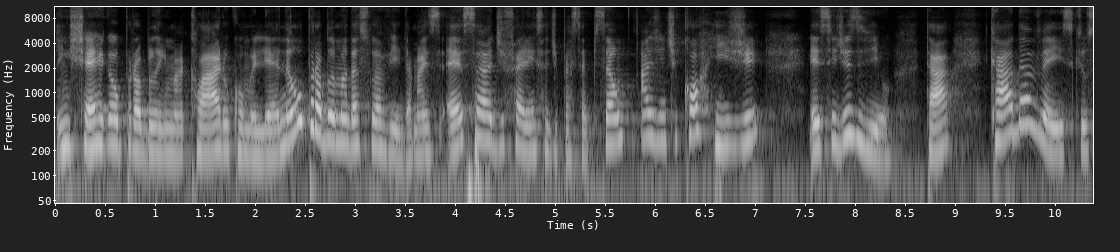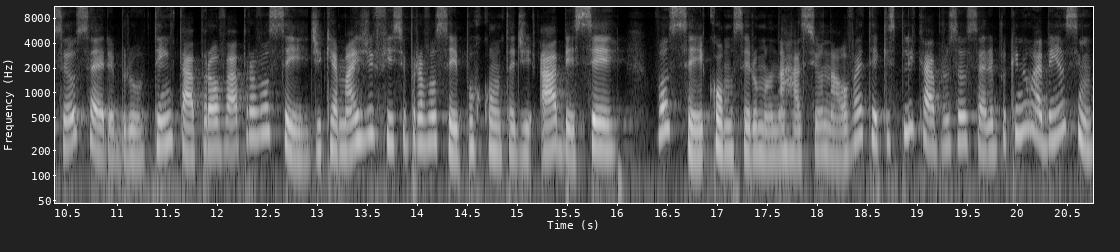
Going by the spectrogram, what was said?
enxerga o problema claro como ele é, não o problema da sua vida, mas essa diferença de percepção, a gente corrige esse desvio, tá? Cada vez que o seu cérebro tentar provar para você de que é mais difícil para você por conta de ABC, você, como ser humano racional, vai ter que explicar para o seu cérebro que não é bem assim.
